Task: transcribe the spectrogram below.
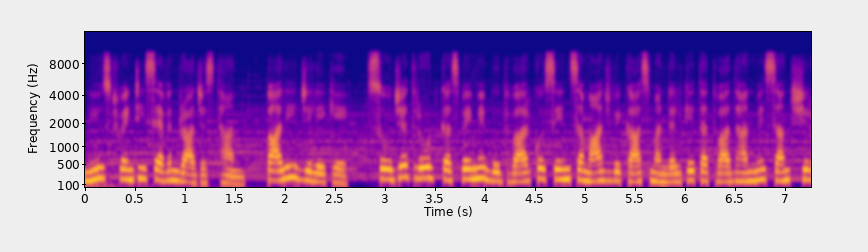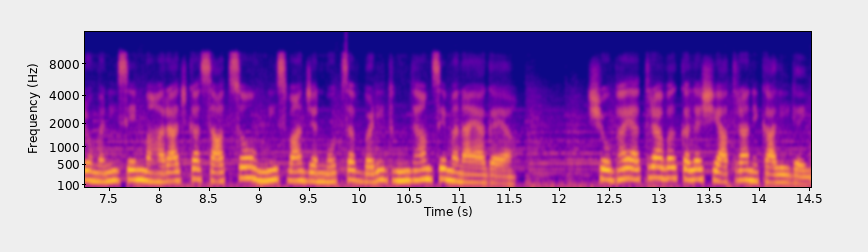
न्यूज़ 27 राजस्थान, पाली ज़िले के सोजत रोड कस्बे में बुधवार को सेन समाज विकास मंडल के तत्वाधान में संत शिरोमणि सेन महाराज का 719वां जन्मोत्सव बड़ी धूमधाम से मनाया गया। शोभा यात्रा व कलश यात्रा निकाली गई।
